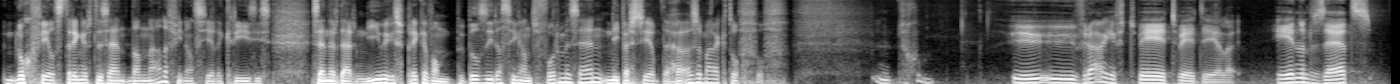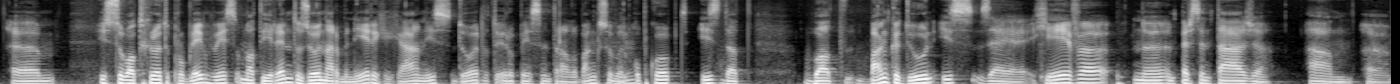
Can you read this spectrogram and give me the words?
nog veel strenger te zijn dan na de financiële crisis. Zijn er daar nieuwe gesprekken van bubbels die dat zich aan het vormen zijn? Niet per se op de huizenmarkt of... of... U, uw vraag heeft twee, twee delen. Enerzijds ehm, is zo wat het grote probleem geweest, omdat die rente zo naar beneden gegaan is, doordat de Europese Centrale Bank zoveel Mhm. opkoopt, is dat wat banken doen, is zij geven een, een percentage aan, ehm,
